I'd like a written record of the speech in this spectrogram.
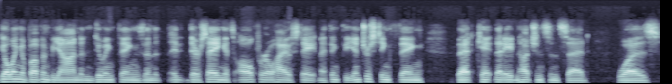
going above and beyond and doing things, and they're saying it's all for Ohio State. And I think the interesting thing that that Aidan Hutchinson said was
